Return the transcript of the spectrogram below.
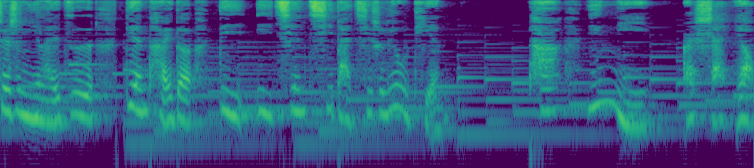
这是你来自电台的第一千七百七十六天，它因你而闪耀。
